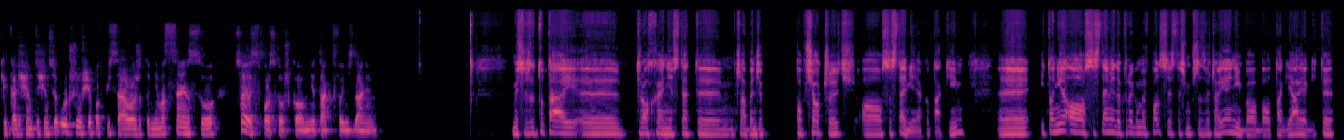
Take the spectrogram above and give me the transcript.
kilkadziesiąt tysięcy uczniów się podpisało, że to nie ma sensu. Co jest z polską szkołą nie tak, Twoim zdaniem? Myślę, że tutaj y, trochę niestety trzeba będzie popsioczyć o systemie jako takim. Y, I to nie o systemie, do którego my w Polsce jesteśmy przyzwyczajeni, bo, bo tak ja, jak i ty,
